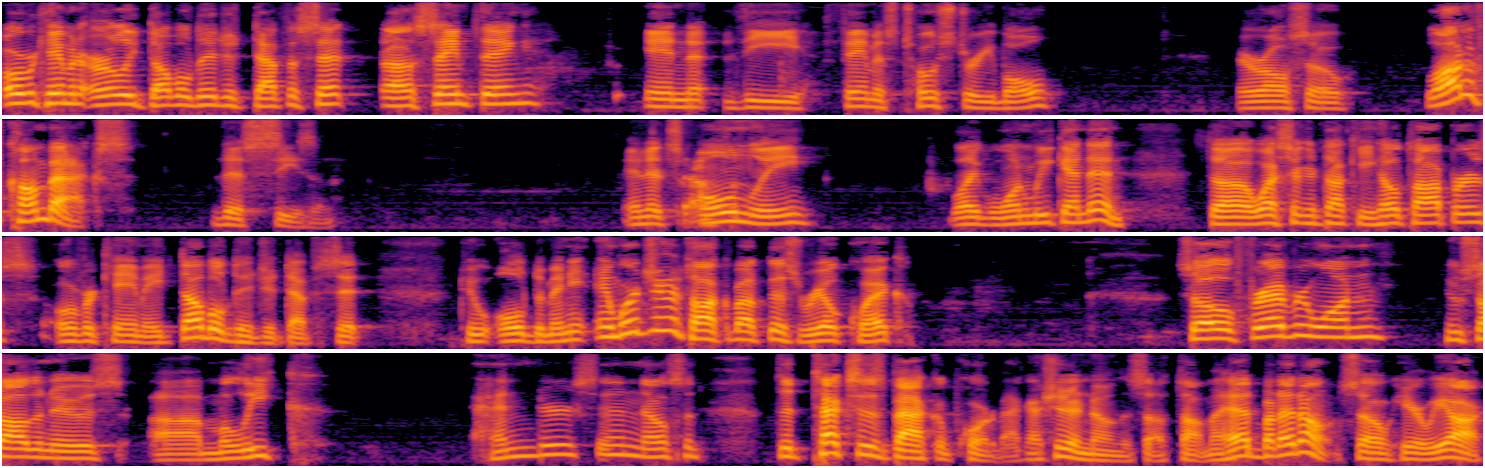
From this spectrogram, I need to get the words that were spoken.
overcame an early double digit deficit. Uh, same thing in the famous Toastery Bowl. There are also a lot of comebacks this season. And it's Yeah. only like one weekend in. The Western Kentucky Hilltoppers overcame a double digit deficit to Old Dominion. And we're just going to talk about this real quick. So, for everyone who saw the news, uh, Malik Henderson, Nelson, the Texas backup quarterback. I should have known this off the top of my head, but I don't. So here we are.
